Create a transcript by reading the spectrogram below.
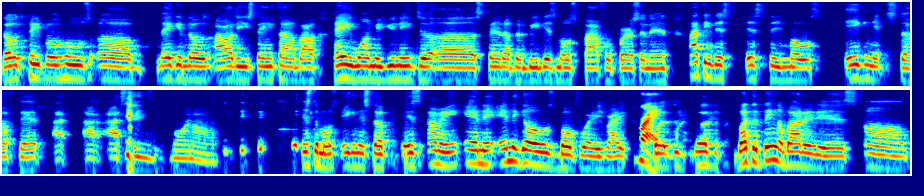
those people who's um making those all these things talking about hey woman you need to uh stand up and be this most powerful person. And i think this is the most ignorant stuff that i i, I see going on. It's the most ignorant stuff. It's i mean and it, and it goes both ways right? Right. But but, but the thing about it is um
